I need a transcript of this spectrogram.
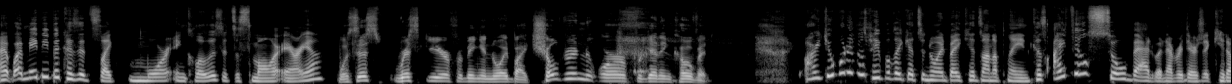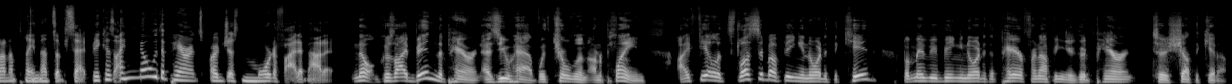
Well, Maybe because it's like more enclosed, it's a smaller area. Was this riskier for being annoyed by children or for getting COVID? Are you one of those people that gets annoyed by kids on a plane? Because I feel so bad whenever there's a kid on a plane that's upset because I know the parents are just mortified about it. No, because I've been the parent, as you have, with children on a plane. I feel it's less about being annoyed at the kid, but maybe being annoyed at the parent for not being a good parent to shut the kid up.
